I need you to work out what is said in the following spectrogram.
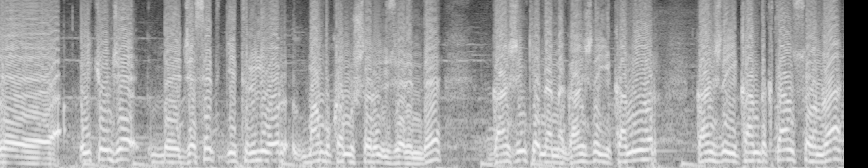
Ee, ilk önce e, ceset getiriliyor bambu kamışları üzerinde. Ganjın kenarına Ganj'da yıkanıyor. Ganj'da yıkandıktan sonra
